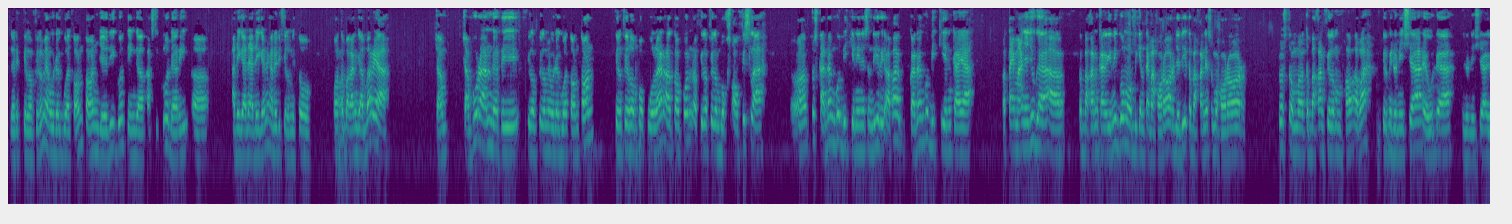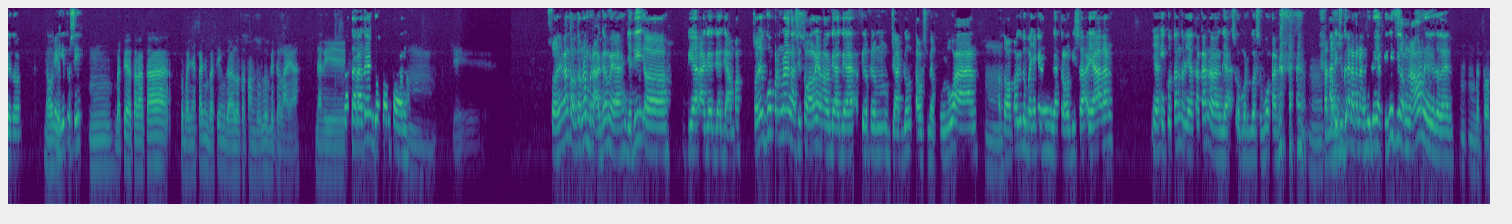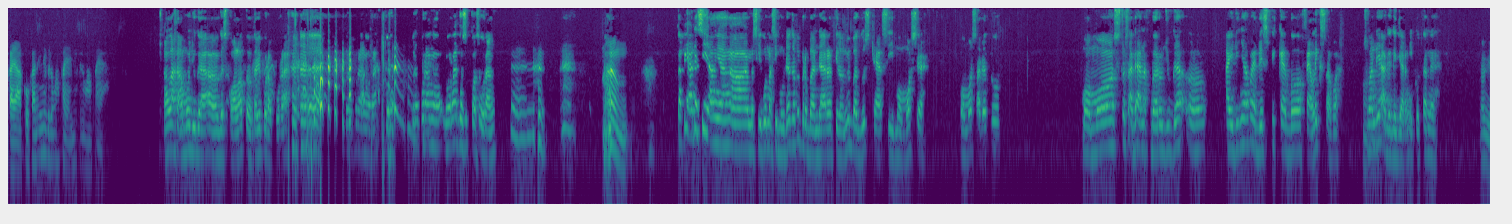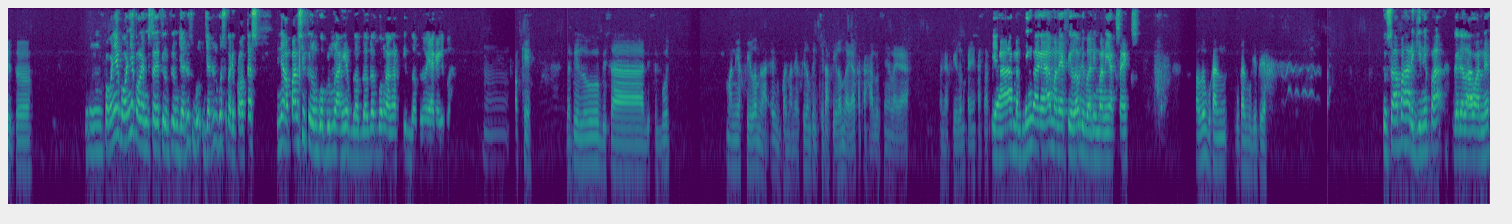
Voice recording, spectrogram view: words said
dari film-film yang udah gue tonton. Jadi gue tinggal kasih clue dari eh, adegan-adegan yang ada di film itu. Kalau Oh. tebakan gambar ya cam- campuran dari film-film yang udah gue tonton film-film populer ataupun film-film box office lah. Eh, terus kadang gue bikin ini sendiri. Apa kadang gue bikin kayak eh, temanya juga eh, tebakan kali ini gue mau bikin tema horor jadi tebakannya semua horor terus tebakan film apa film Indonesia ya udah Indonesia gitu Oh kayak gitu sih Hmm, berarti rata-rata kebanyakan yang berarti yang udah lo tonton dulu gitu lah ya. Dari rata-rata yang gue tonton hmm, oke. soalnya kan tontonan beragam ya jadi eh, biar agak-agak gampang soalnya gue pernah ngasih soal yang agak-agak film-film jadul tahun 90-an Hmm, atau apa gitu banyak yang nggak terlalu bisa. Ya kan yang ikutan ternyata kan eh, nggak seumur gue semua kan. Mm, kan ada juga anak-anak muda yang ini film naon gitu kan. Mm-mm, betul kayak aku kan ini film apa ya? Ini film apa ya? Allah kamu juga uh, geskolot tuh tapi pura-pura. Pura-pura ngora pura-pura ngo- ngora gue kos orang tapi ada sih yang yang uh, meskipun masih muda tapi berbandaran filmnya bagus kayak si Momos ya. Momos ada tuh. Momos terus ada anak baru juga uh, ID-nya apa ya? Despicable Felix apa? Cuman dia agak jarang ikutan ya. Oh gitu. Hmm, pokoknya pokoknya kalau misalnya film-film jadul jadul gue suka diprotes. Ini apaan sih film gue belum lahir bla bla bla gue nggak ngerti bla bla ya kayak gitu lah. Hmm, Oke. Berarti lu bisa disebut maniak film lah. Eh bukan maniak film, pencipta film lah ya kata halusnya lah ya. Maniak film kayaknya kasar. ya mending lah ya maniak film dibanding maniak seks Lalu bukan bukan begitu ya. susah apa hari gini pak gak ada lawannya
